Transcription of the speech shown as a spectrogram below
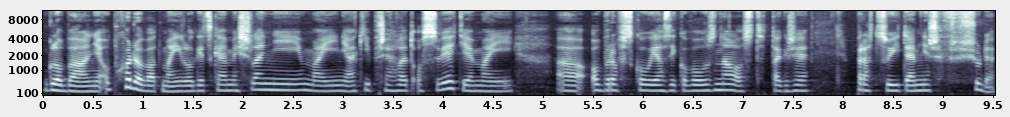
globálně obchodovat, mají logické myšlení, mají nějaký přehled o světě, mají eh, obrovskou jazykovou znalost, takže pracují téměř všude.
